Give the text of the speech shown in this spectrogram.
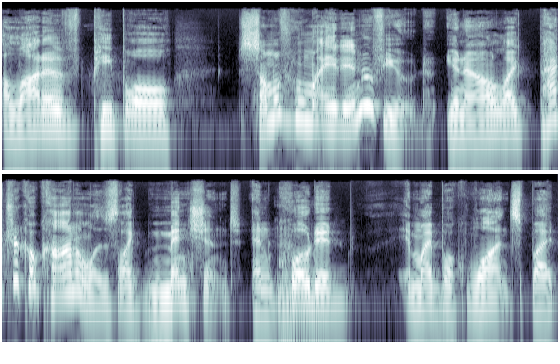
a lot of people, some of whom I had interviewed, you know, like Patrick O'Connell is like mentioned and mm-hmm. quoted in my book once, but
